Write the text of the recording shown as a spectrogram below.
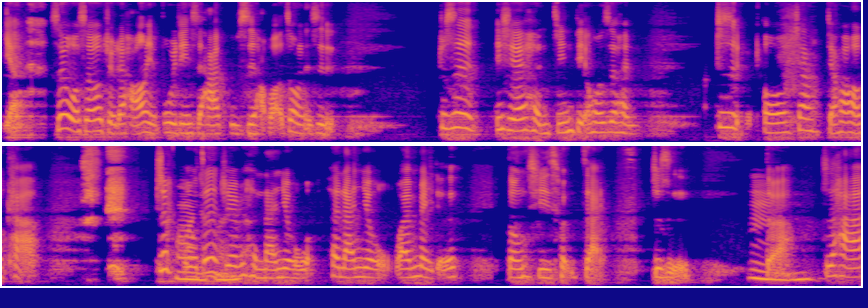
一样。所以我时候觉得好像也不一定是他故事好不好，重点是就是一些很经典或是很就是哦，像讲话好卡，就我真的觉得很难有很难有完美的东西存在，就是嗯，对啊，就是他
